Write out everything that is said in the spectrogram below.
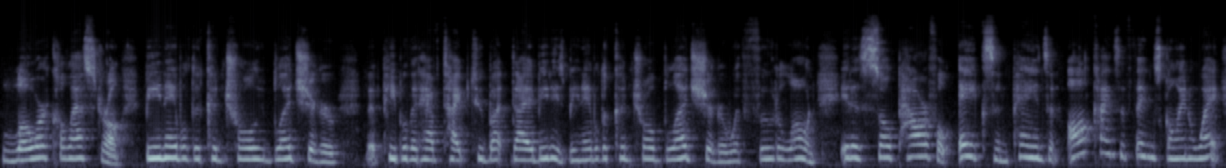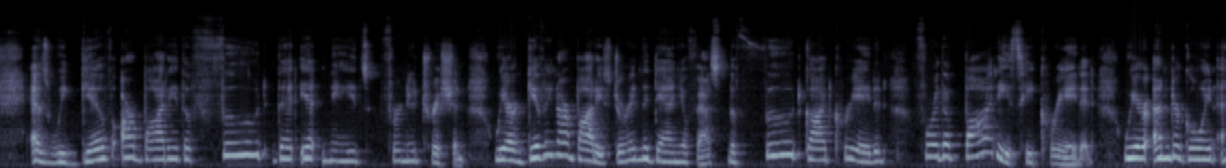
Lower cholesterol, being able to control blood sugar. The people that have type 2 diabetes, being able to control blood sugar with food alone. It is so powerful. Aches and pains and all kinds of things going away as we give our body the food that it needs for nutrition. We are giving our bodies during the Daniel fast the food God created for the bodies He created. We are undergoing a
